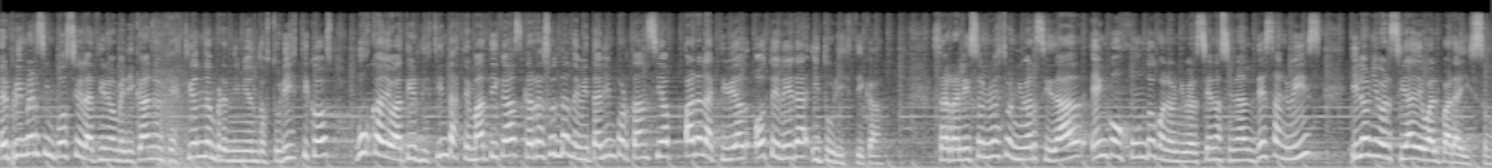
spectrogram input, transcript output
El primer simposio latinoamericano en gestión de emprendimientos turísticos busca debatir distintas temáticas que resultan de vital importancia para la actividad hotelera y turística. Se realizó en nuestra universidad en conjunto con la Universidad Nacional de San Luis y la Universidad de Valparaíso.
